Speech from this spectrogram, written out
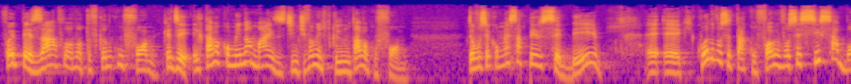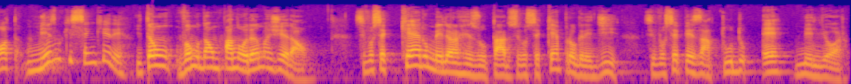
Foi pesar, falou, não, estou ficando com fome. Quer dizer, ele estava comendo a mais, instintivamente, porque ele não estava com fome. Então você começa a perceber é, é, que quando você está com fome, você se sabota, mesmo que sem querer. Então vamos dar um panorama geral. Se você quer o melhor resultado, se você quer progredir, se você pesar tudo, é melhor.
